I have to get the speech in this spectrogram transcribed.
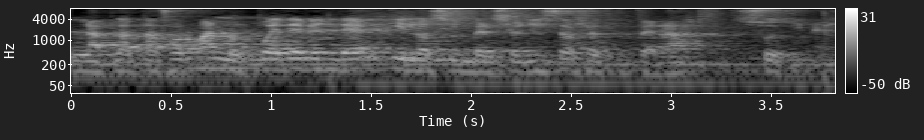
la plataforma lo puede vender y los inversionistas recuperar su dinero.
